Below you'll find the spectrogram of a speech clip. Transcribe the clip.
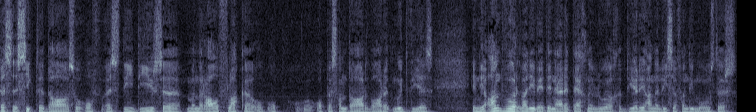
is 'n siekte daar so of is die dier se mineraalvlakke op op op 'n standaard waar dit moet wees. En die antwoord wat die veterinêre tegnoloog deur die analise van die monsters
